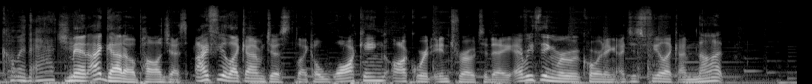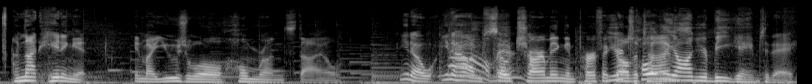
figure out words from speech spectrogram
coming at you. Man, I gotta apologize. I feel like I'm just like a walking awkward intro today. Everything we're recording, I just feel like I'm not I'm not hitting it in my usual home run style. You know, you know how I'm so man. charming and perfect you're all the totally time. on your B game today.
